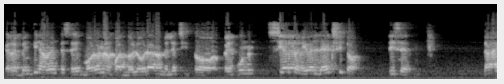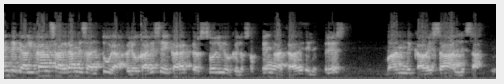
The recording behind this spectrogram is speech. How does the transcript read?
que repentinamente se desmoronan cuando lograron el éxito, eh, un cierto nivel de éxito? Dice, la gente que alcanza grandes alturas pero carece de carácter sólido que lo sostenga a través del estrés, van de cabeza al desastre.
